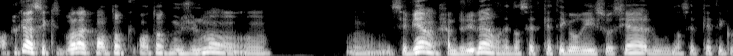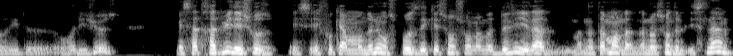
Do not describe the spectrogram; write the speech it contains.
En tout cas, c'est que voilà, en tant que, en tant que musulman, c'est bien, alhamdoulilah, on est dans cette catégorie sociale ou dans cette catégorie de religieuse mais ça traduit des choses. Et il faut qu'à un moment donné, on se pose des questions sur nos modes de vie. Et là, notamment la, notion de l'islam,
